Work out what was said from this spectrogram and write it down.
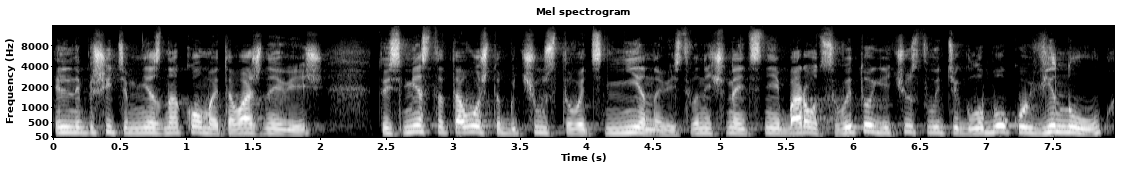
или напишите «мне знакомо, это важная вещь». То есть вместо того, чтобы чувствовать ненависть, вы начинаете с ней бороться, в итоге чувствуете глубокую вину,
